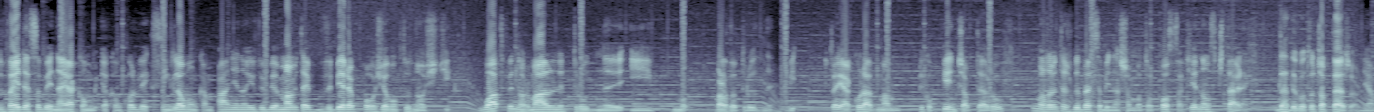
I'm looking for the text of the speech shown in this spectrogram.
wejdę sobie na jaką, jakąkolwiek singlową kampanię, no i wybier mamy tutaj wybierę poziomu trudności. Łatwy, normalny, trudny i bardzo trudny. I tutaj akurat mam tylko 5 chapterów. Możemy też wybrać sobie naszą oto postać, jedną z czterech. Dlatego to chapterze, nie?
